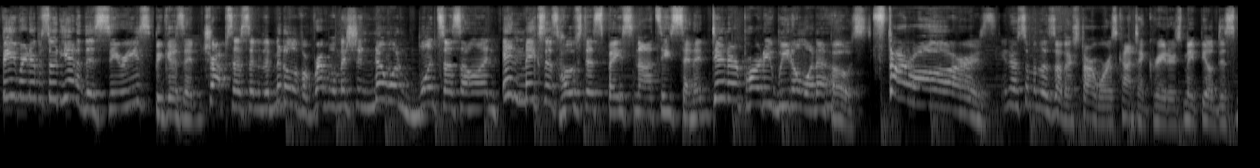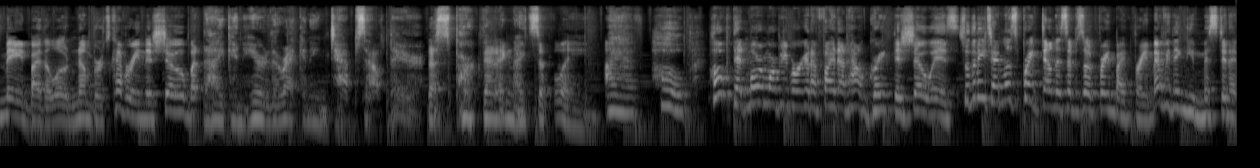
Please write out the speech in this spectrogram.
favorite episode yet of this series, because it drops us into the middle of a rebel mission no one wants us on, and makes us host a space Nazi Senate dinner party we don't want to host. Star Wars! You know, some of those other Star Wars content creators may feel dismayed by the low numbers covering this show, but I can hear the reckoning taps out there, the spark that ignites the flame. I have hope. Hope that more and more people are gonna find out how great this show is. So, in the meantime, let's break down this episode frame by frame, everything you missed in it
